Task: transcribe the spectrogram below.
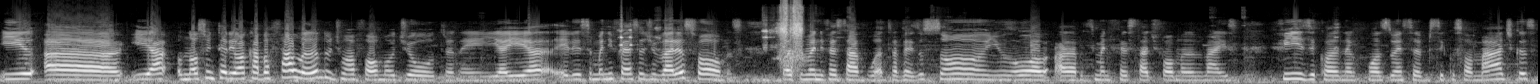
e, a, e a, o nosso interior acaba falando de uma forma ou de outra, né? E aí a, ele se manifesta de várias formas. Pode se manifestar através do sonho, ou se manifestar de forma mais física, né, com as doenças psicossomáticas,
